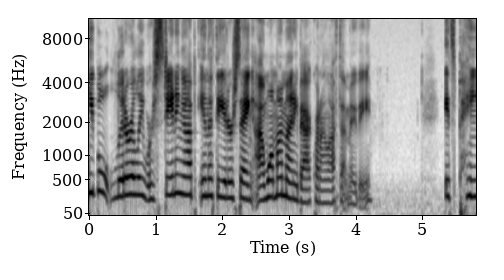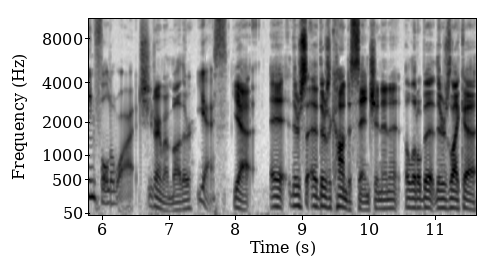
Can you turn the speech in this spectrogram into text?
People literally were standing up in the theater saying, I want my money back when I left that movie. It's painful to watch. You're talking about Mother. Yes. Yeah, it, there's uh, there's a condescension in it a little bit. There's like a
